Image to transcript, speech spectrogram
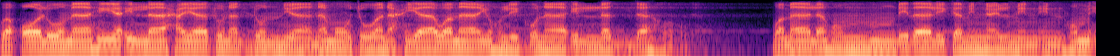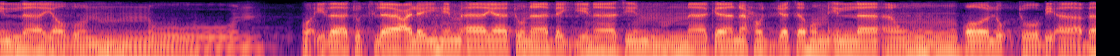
وَقَالُوا مَا هِيَ إِلَّا حَيَاتُنَا الدُّنْيَا نَمُوتُ وَنَحْيَا وَمَا يُهْلِكُنَا إِلَّا الدَّهْرُ. وَمَا لَهُم بِذَلِكَ مِنْ عِلْمٍ إِنْ هُمْ إِلَّا يَظُنُّونَ. وَإِذَا تُتْلَى عَلَيْهِمْ آيَاتُنَا بَيِّنَاتٍ مَا كَانَ حُجَّتُهُمْ إِلَّا أَن قَالُوا ائْتُوا بِآبَائِنَا.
